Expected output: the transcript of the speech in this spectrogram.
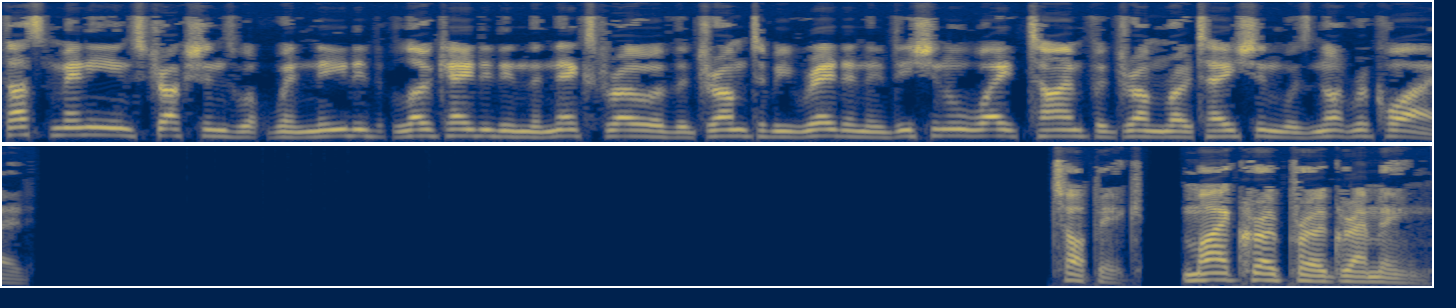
Thus many instructions were, when needed, located in the next row of the drum to be read and additional wait time for drum rotation was not required. Topic: Microprogramming.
